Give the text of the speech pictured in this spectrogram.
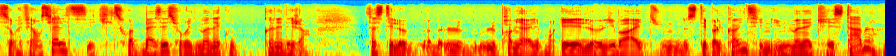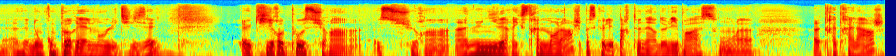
ce référentiel, c'est qu'il soit basé sur une monnaie qu'on connaît déjà. Ça, c'était le, premier élément. Et le Libra est une stablecoin, c'est une, une, monnaie qui est stable, euh, donc on peut réellement l'utiliser. Euh, qui repose sur, un, univers extrêmement large, parce que les partenaires de Libra sont euh, euh, très très larges,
